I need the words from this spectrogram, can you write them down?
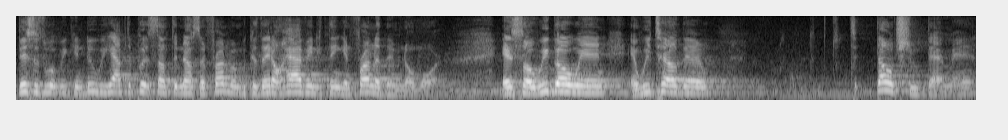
this is what we can do, we have to put something else in front of them because they don't have anything in front of them no more. And so we go in and we tell them, don't shoot that man.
